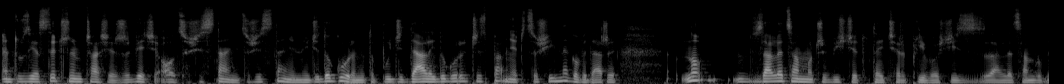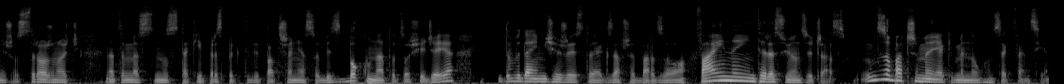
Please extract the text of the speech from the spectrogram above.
entuzjastycznym czasie, że wiecie, o, co się stanie, co się stanie, no idzie do góry, no to pójdzie dalej do góry, czy spadnie, czy coś innego wydarzy. No, zalecam oczywiście tutaj cierpliwość i zalecam również ostrożność, natomiast no, z takiej perspektywy patrzenia sobie z boku na to, co się dzieje, to wydaje mi się, że jest to jak zawsze bardzo fajny interesujący czas. Zobaczymy, jakie będą konsekwencje.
